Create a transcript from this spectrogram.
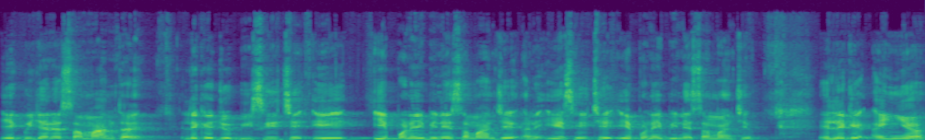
એકબીજાને સમાન થાય. એટલે કે જો બીસી છે એ એ પણ એબીને સમાન છે અને એસી છે એ પણ એબીને સમાન છે. એટલે કે અહીંયા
